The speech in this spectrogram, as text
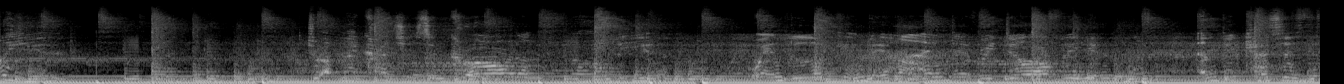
more you. Drop my crutches and crawled on the floor for you. Went looking behind every door for you. And because of the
